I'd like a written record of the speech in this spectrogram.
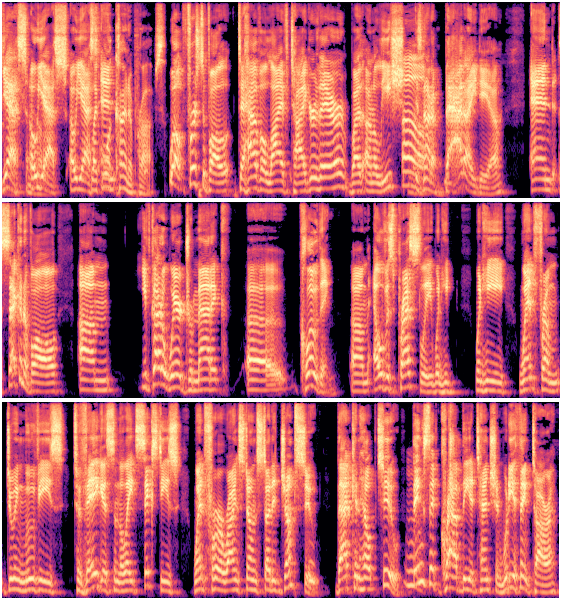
Yes. Oh, yes. Oh, yes. Like And- what kind of props? well, first of all, to have a live tiger there by, on a leash Oh. is not a bad idea. And second of all, um, you've got to wear dramatic uh, clothing. Um, Elvis Presley, when he when he went from doing movies to Vegas in the late '60s, went for a rhinestone-studded jumpsuit. That can help too. Mm. Things that grab the attention. What do you think, Tara?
